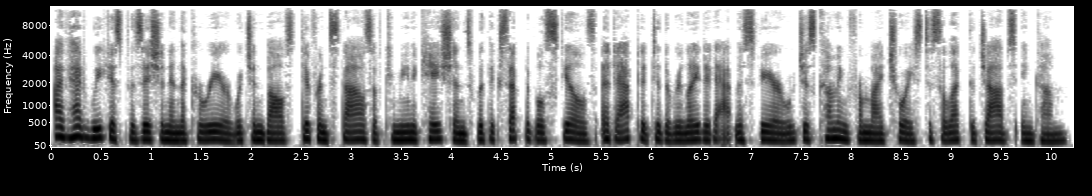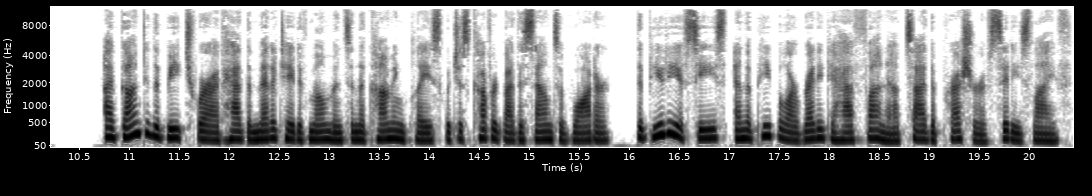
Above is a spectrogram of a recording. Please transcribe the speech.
I've had weakest position in the career which involves different styles of communications with acceptable skills adapted to the related atmosphere which is coming from my choice to select the job's income. I've gone to the beach where I've had the meditative moments in the calming place which is covered by the sounds of water, the beauty of seas, and the people are ready to have fun outside the pressure of city's life.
